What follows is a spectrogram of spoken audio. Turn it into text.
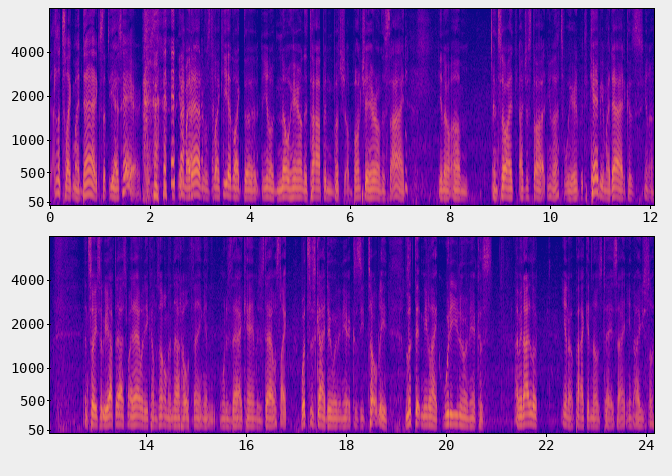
that looks like my dad except he has hair. you know, my dad was like he had like the you know no hair on the top and bunch, a bunch of hair on the side, you know. Um, and so I I just thought you know that's weird, but it can't be my dad because you know. And so he said, we have to ask my dad when he comes home and that whole thing. And when his dad came, his dad was like, what's this guy doing in here? Because he totally looked at me like, what are you doing here? Because, I mean, I look, you know, back in those days, I, you know, I used to,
